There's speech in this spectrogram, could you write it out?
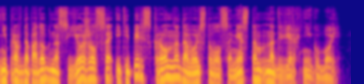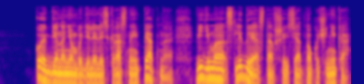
неправдоподобно съежился и теперь скромно довольствовался местом над верхней губой. Кое-где на нем выделялись красные пятна, видимо, следы, оставшиеся от ног ученика.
